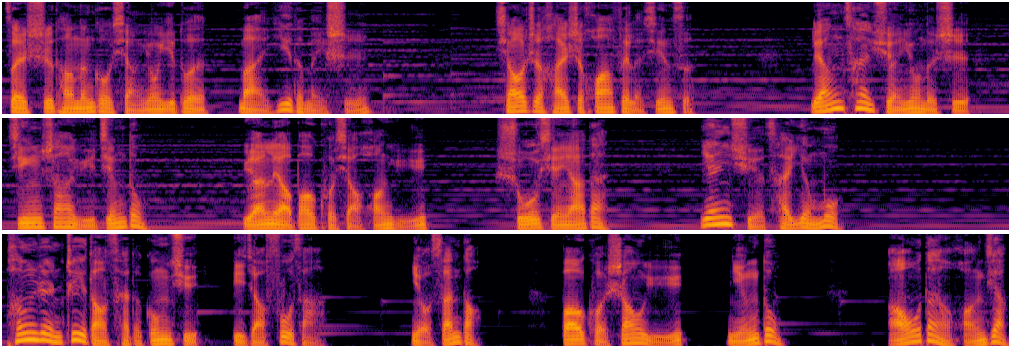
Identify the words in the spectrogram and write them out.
在食堂能够享用一顿满意的美食，乔治还是花费了心思。凉菜选用的是金鲨鱼精冻。原料包括小黄鱼、熟咸鸭蛋、腌雪菜硬末。烹饪这道菜的工序比较复杂，有三道，包括烧鱼、凝冻、熬蛋黄酱。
